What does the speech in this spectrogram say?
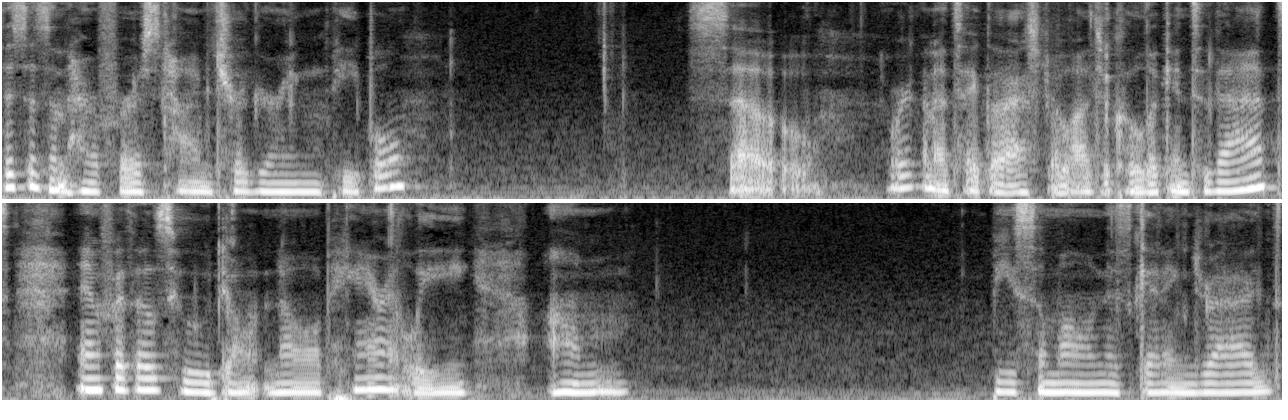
this isn't her first time triggering people. So we're going to take an astrological look into that. And for those who don't know, apparently, um, B. Simone is getting dragged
